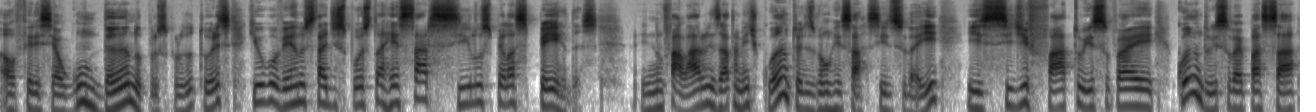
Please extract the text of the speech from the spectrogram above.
a, oferecer algum dano para os produtores, que o governo está disposto a ressarci-los pelas perdas. E não falaram exatamente quanto eles vão ressarcir isso daí e se de fato isso vai. quando isso vai passar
